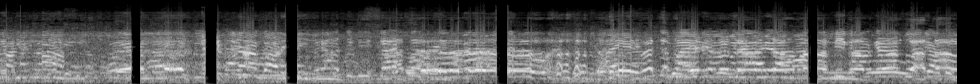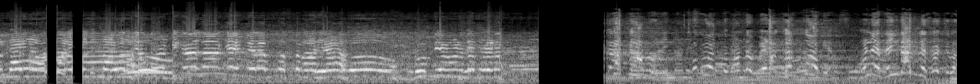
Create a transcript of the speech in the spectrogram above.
ਗਾੜੀ ਨਾ ਓਏ ਕਿਹੜਾ ਗਾੜੀ ਅੱਜ ਵੀ ਭਗਵੰਤ ਮਾਨ ਦਾ ਬੇੜਾ ਗੱਪ ਹੋ ਗਿਆ ਉਹਨੇ ਰਹਿੰਦਾ ਵੀ ਨਸ਼ਾ ਚਲਾ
